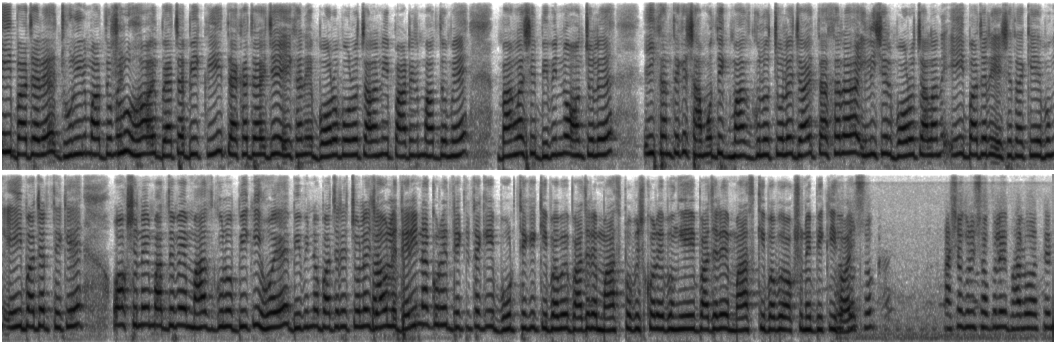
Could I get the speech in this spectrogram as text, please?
এই বাজারে ঝুড়ির মাধ্যমে শুরু হয় বেচা বিক্রি। দেখা যায় যে এখানে বড় বড় চালানি পার্টির মাধ্যমে বাংলাদেশের বিভিন্ন অঞ্চলে এইখান থেকে সামুদ্রিক মাছগুলো চলে যায়। তাছাড়া ইলিশের বড় চালান এই বাজারে এসে থাকে এবং এই বাজার থেকে অকশনের মাধ্যমে মাছগুলো বিক্রি হয়ে বিভিন্ন বাজারে চলে যায়। তাহলে দেরি না করে দেখতে থাকি ভোর থেকে কীভাবে বাজারে মাছ প্রবেশ করে এবং এই বাজারে মাছ কীভাবে অকশনে বিক্রি হয়। দর্শক আশা করি সকলে ভালো আছেন।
